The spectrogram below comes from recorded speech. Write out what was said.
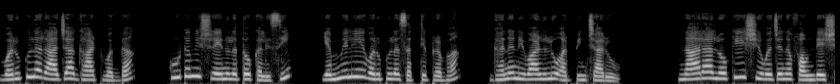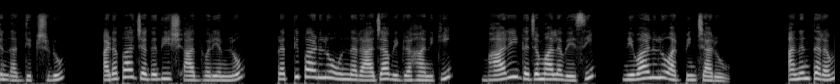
వరుపుల రాజా ఘాట్ వద్ద కూటమి శ్రేణులతో కలిసి ఎమ్మెల్యే వరుపుల సత్యప్రభ ఘన నివాళులు అర్పించారు. నారా లోకేష్ యువజన ఫౌండేషన్ అధ్యక్షుడు అడపా జగదీష్ ఆధ్వర్యంలో ప్రత్తిపాడులో ఉన్న రాజా విగ్రహానికి భారీ గజమాల వేసి నివాళులు అర్పించారు. అనంతరం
